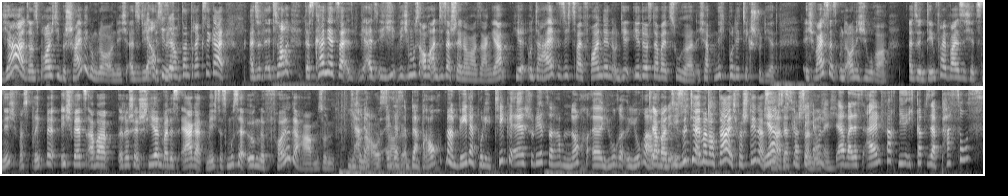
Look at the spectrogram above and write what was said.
Ja, sonst brauche ich die Bescheinigung doch auch nicht. Also die ja, ist mir doch dann drecksegal. Also äh, sorry, das kann jetzt sein, also ich, ich muss auch an dieser Stelle nochmal sagen, ja, hier unterhalten sich zwei Freundinnen und ihr, ihr dürft dabei zuhören. Ich habe nicht Politik studiert. Ich weiß das und auch nicht Jura. Also in dem Fall weiß ich jetzt nicht, was bringt mir. Ich werde es aber recherchieren, weil das ärgert mich. Das muss ja irgendeine Folge haben, so, ein, ja, so eine äh, Aussage. Das, da braucht man weder Politik äh, studiert zu haben, noch äh, Jura, Jura. Ja, aber die ich. sind ja immer noch da. Ich verstehe das ja, nicht. Ja, das, das verstehe ich auch nicht. Ja, weil es einfach, die, ich glaube, dieser Passus,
